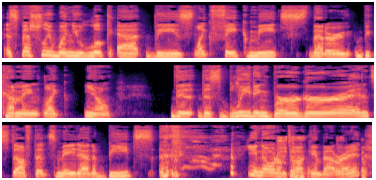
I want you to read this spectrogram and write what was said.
especially when you look at these like fake meats that are becoming like you know the, this bleeding burger and stuff that's made out of beets. you know what I'm talking about, right?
